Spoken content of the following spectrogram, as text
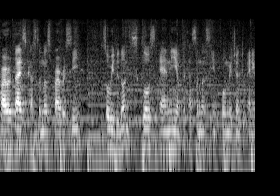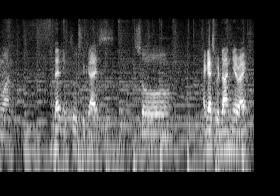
prioritize customers' privacy, so we do not disclose any of the customers' information to anyone. That includes you guys. So I guess we're done here, right?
